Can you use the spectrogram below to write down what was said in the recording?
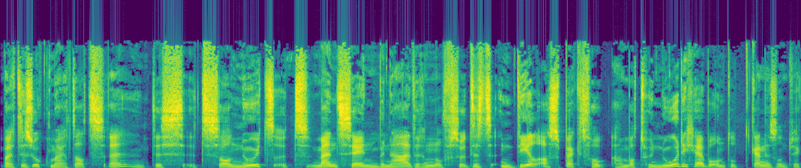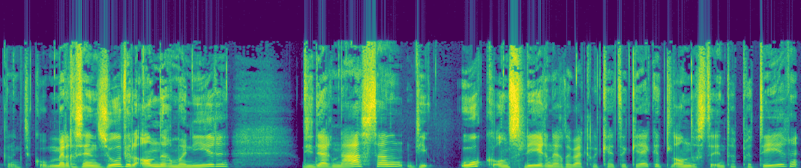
Maar het is ook maar dat. Hè. Het, is, het zal nooit het mens zijn benaderen of zo. Het is een deelaspect van wat we nodig hebben om tot kennisontwikkeling te komen. Maar er zijn zoveel andere manieren die daarnaast staan, die ook ons leren naar de werkelijkheid te kijken, het anders te interpreteren.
